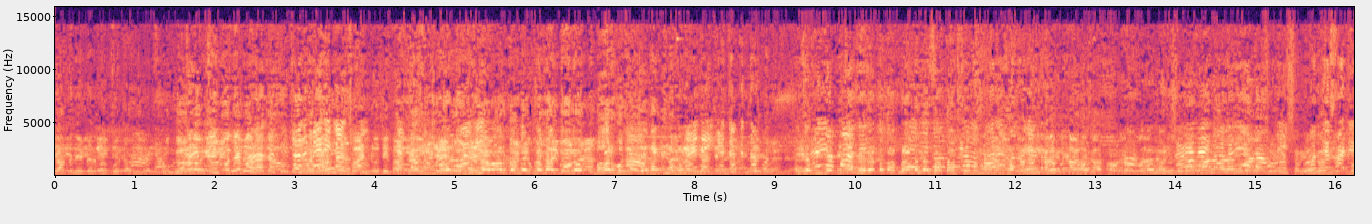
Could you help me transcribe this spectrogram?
ਗਲਤ ਨਹੀਂ ਬਿਲਕੁਲ ਗਲਤ ਕੀ ਬੋਲੇ ਮਾਰਾ ਜਾ ਚੱਲ ਮੇਰੀ ਗੱਲ ਸਾਨੂੰ ਤੇ ਪਤਾ ਜ਼ਿੰਮੇਵਾਰ ਬੰਦੇ ਨੂੰ ਕਹਿੰਦਾ ਕਿ ਬਾਹਰ ਹੋ ਜਾ ਇਹਦਾ ਕੀ ਮਤਲਬ ਨਹੀਂ ਹੈ ਨਹੀਂ ਏਦਾਂ ਕਿੱਦਾਂ ਬੋਲ ਅੱਛਾ ਬੀਜੇਪੀ ਤੇ ਮੇਰੇ ਕੋਲ ਤਾਂ ਆਪਣਾ ਬੰਦਾ 7-800 ਬੰਦਾ ਨਹੀਂ ਸਕਦਾ ਬੰਦੇ ਸਾਡੇ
